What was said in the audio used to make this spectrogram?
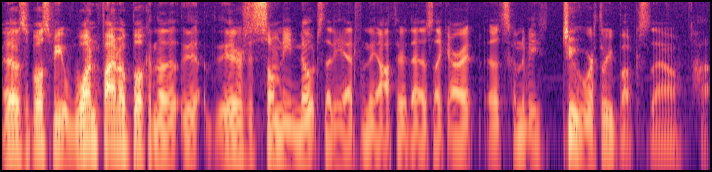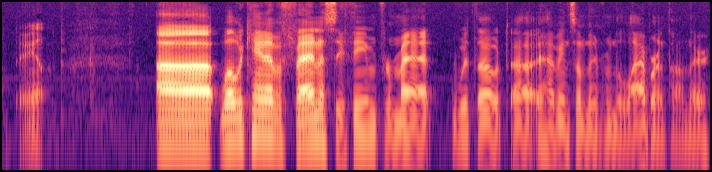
And it was supposed to be one final book, and the, the there's just so many notes that he had from the author that was like, all right, it's going to be two or three books now. Hot damn. Uh, well, we can't have a fantasy theme for Matt without uh, having something from the Labyrinth on there.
